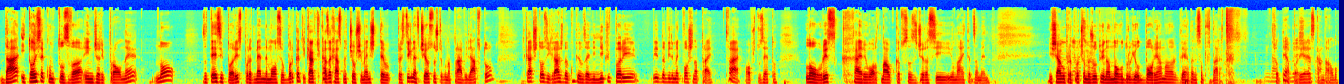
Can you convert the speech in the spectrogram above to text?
Да, и той се контузва, injury prone, е, но за тези пари, според мен, не могат да се объркат. И както ти казах, аз мисля, че Ошимен ще пристигне в Челси, но ще го направи лятото. Така че този играч да купим за едни никакви пари и да видим какво ще направи. Това е общо взето. Low risk, high reward, малко като с GRC и United за мен. И ще го Ами, препоръчам между другото и на много други отбори, ама гледах да не се повтарят. Да, защото добре пари е скандално.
